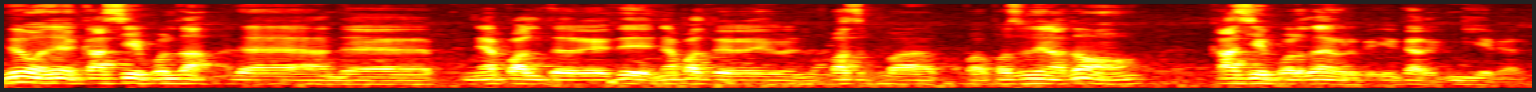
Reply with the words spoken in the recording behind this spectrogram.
இதுவும் வந்து காசியை போல் தான். அந்த அந்த நேபாளத்து இது நேபாளத்து பசு பசுபதிநாதம் காசியை போல தான் இருக்கு இருக்காரு இங்கே இருக்காரு.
